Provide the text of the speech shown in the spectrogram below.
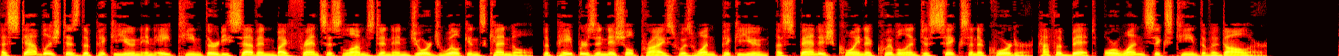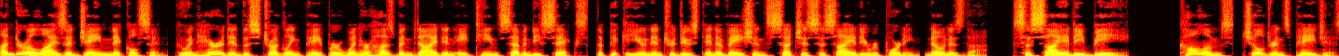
Established as the Picayune in 1837 by Francis Lumsden and George Wilkins Kendall, the paper's initial price was one picayune, a Spanish coin equivalent to six and a quarter half a bit, or one sixteenth of a dollar. Under Eliza Jane Nicholson, who inherited the struggling paper when her husband died in 1876, the Picayune introduced innovations such as society reporting known as the Society Bee columns, children's pages,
